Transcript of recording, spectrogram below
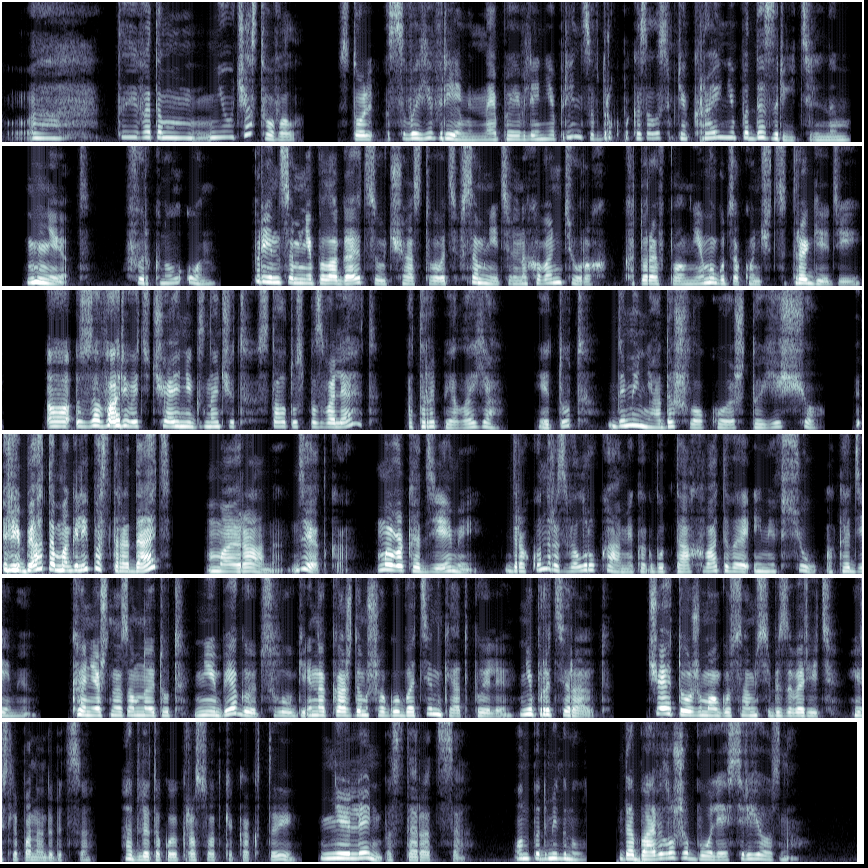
ты в этом не участвовал?» Столь своевременное появление принца вдруг показалось мне крайне подозрительным. «Нет», — фыркнул он. «Принцам не полагается участвовать в сомнительных авантюрах, которые вполне могут закончиться трагедией». «А заваривать чайник, значит, статус позволяет?» — оторопела я. И тут до меня дошло кое-что еще. «Ребята могли пострадать?» «Майрана, детка, мы в академии. Дракон развел руками, как будто охватывая ими всю Академию. «Конечно, за мной тут не бегают слуги, и на каждом шагу ботинки от пыли не протирают. Чай тоже могу сам себе заварить, если понадобится. А для такой красотки, как ты, не лень постараться». Он подмигнул. Добавил уже более серьезно.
